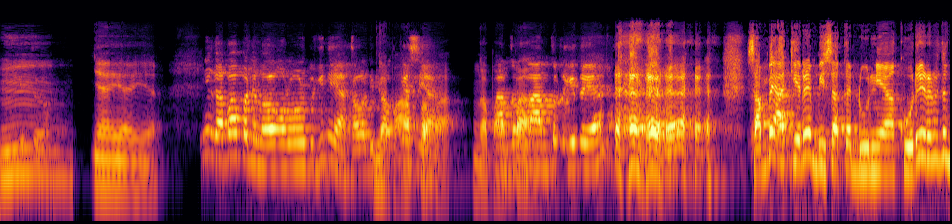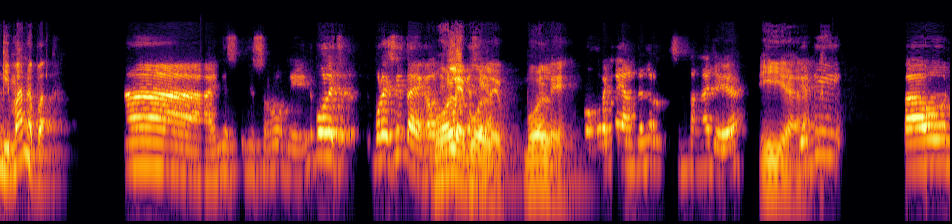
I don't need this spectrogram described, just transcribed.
Hmm. Gitu. Ya, ya, ya. Ini nggak apa-apa nih kalau ngobrol begini ya, kalau di nggak podcast apa -apa, ya. Pak. Nggak apa-apa. Ngantuk gitu ya. Sampai akhirnya bisa ke dunia kurir itu gimana, Pak? Nah, ini, ini seru nih. Ini boleh boleh cerita ya kalau Boleh, boleh, ya? boleh. Pokoknya yang denger senang aja ya. Iya. Jadi tahun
